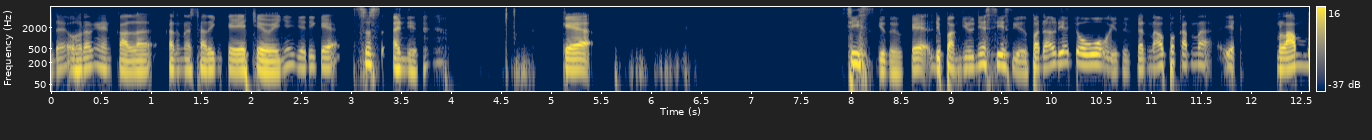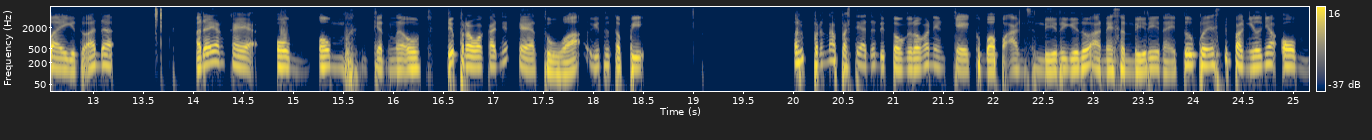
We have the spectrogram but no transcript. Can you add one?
Ada orang yang kala karena saring kayak ceweknya jadi kayak sus anjir. Kayak sis gitu. Kayak dipanggilnya sis gitu. Padahal dia cowok gitu. Karena apa? Karena ya melambai gitu. Ada ada yang kayak om om. Karena om. Dia perawakannya kayak tua gitu tapi pernah pasti ada di tongkrongan yang kayak kebapaan sendiri gitu aneh sendiri. Nah itu pasti panggilnya om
